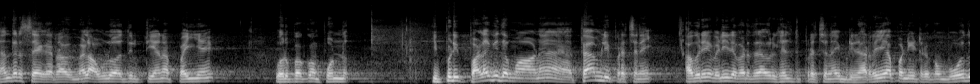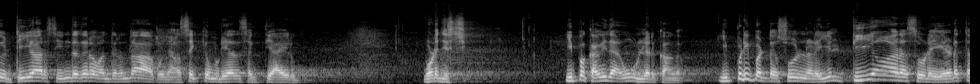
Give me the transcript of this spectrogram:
சந்திரசேகர் ராவ் மேலே அவ்வளோ அதிருப்தியான பையன் ஒரு பக்கம் பொண்ணு. இப்படி பலவிதமான ஃபேமிலி பிரச்சனை அவரே வெளியில் வரது அவர் ஹெல்த் பிரச்சனை இப்படி நிறையா பண்ணிகிட்டு இருக்கும்போது டிஆர்எஸ் இந்த தடவை வந்திருந்தால் கொஞ்சம் அசைக்க முடியாத சக்தி ஆயிருக்கும். உடஞ்சிருச்சு. இப்போ கவிதாவும் உள்ளே இருக்காங்க. இப்படிப்பட்ட சூழ்நிலையில் டிஆர்எஸ் இடத்த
